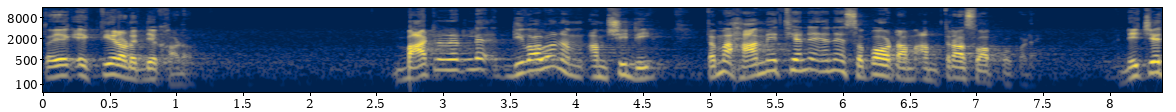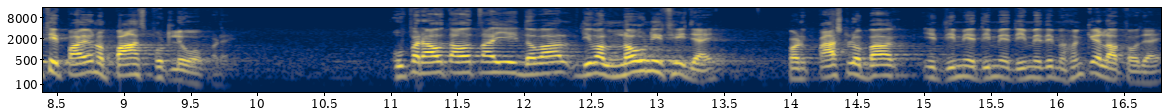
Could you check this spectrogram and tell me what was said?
તો એક એક તિરાડો દેખાડો. બાટર એટલે દિવાલો ને આમ સીધી. તમે સામેથી અને એને સપોર્ટ આમ આમ ત્રાસો આપવો પડે. નીચેથી પાયોનો પાંચ ફૂટ લેવો પડે. ઉપર આવતા આવતા એ દવાલ દિવાલ નવની થઈ જાય, પણ પાછલો ભાગ એ ધીમે ધીમે ધીમે ધીમે હંકેલાતો જાય.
